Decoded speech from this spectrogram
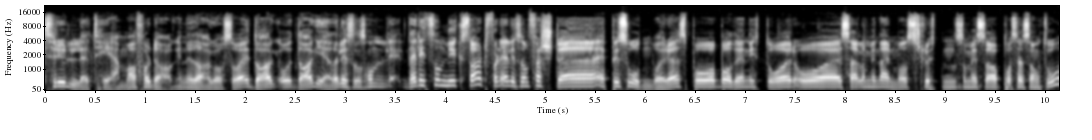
trylletema for dagen i dag også. I dag, og i dag er det liksom sånn Det er litt sånn myk start, for det er liksom første episoden vår på både nytt år og selv om vi nærmer oss slutten, som vi sa, på sesong to,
